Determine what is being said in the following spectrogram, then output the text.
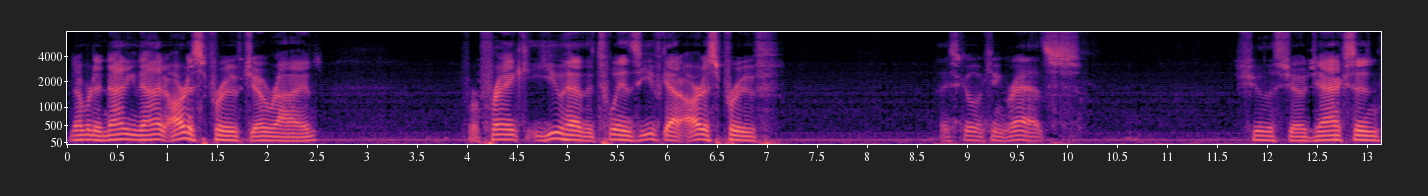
Number to 99, artist proof, Joe Ryan. For Frank, you have the Twins. You've got artist proof. Nice going. Congrats. Shoeless Joe Jackson.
